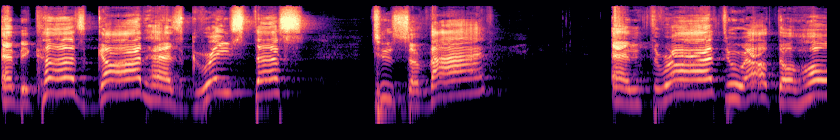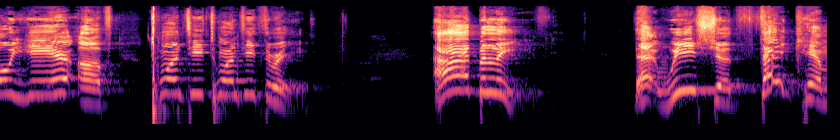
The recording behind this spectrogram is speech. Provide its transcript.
And because God has graced us to survive and thrive throughout the whole year of 2023, I believe that we should thank Him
